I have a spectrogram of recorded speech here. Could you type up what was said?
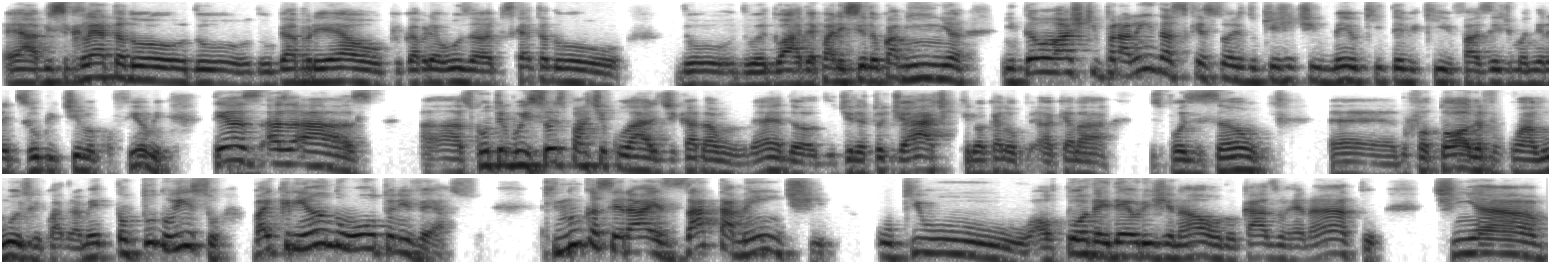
É, a bicicleta do, do, do, Gabriel, que o Gabriel usa, a bicicleta do, do, do Eduardo é parecida com a minha. Então eu acho que, para além das questões do que a gente meio que teve que fazer de maneira disruptiva com o filme, tem as, as, as, as contribuições particulares de cada um, né? Do, do, diretor de arte que criou aquela, aquela exposição, é, do fotógrafo com a luz, com o enquadramento. Então tudo isso vai criando um outro universo que nunca será exatamente o que o autor da ideia original, no caso o Renato, tinha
